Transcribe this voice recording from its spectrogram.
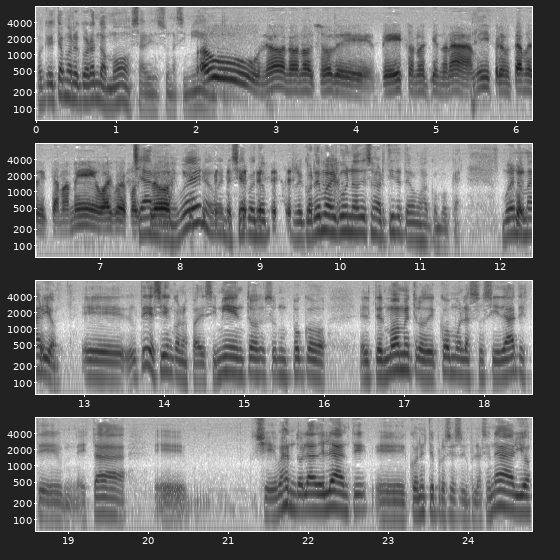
porque estamos recordando a Mozart en su nacimiento. Uh, no, no, no, yo de, de eso no entiendo nada. A mí preguntame de chamamé o algo de folclore. bueno, bueno, ya cuando recordemos a alguno de esos artistas te vamos a convocar. Bueno, Mario, eh, ustedes siguen con los padecimientos, son un poco el termómetro de cómo la sociedad este, está eh, llevándola adelante eh, con este proceso inflacionario.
